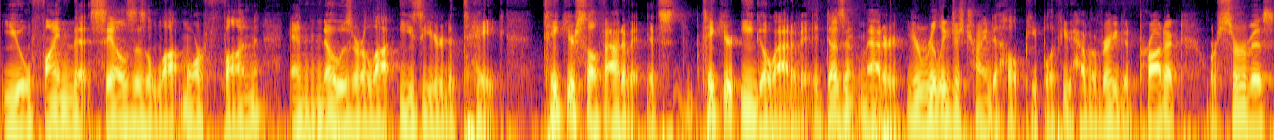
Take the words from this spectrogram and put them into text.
you'll find that sales is a lot more fun and no's are a lot easier to take. Take yourself out of it. It's take your ego out of it. It doesn't matter. You're really just trying to help people. If you have a very good product or service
